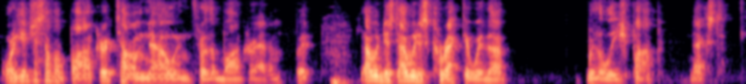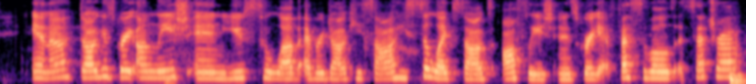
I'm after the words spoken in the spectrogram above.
Or get yourself a bonker, tell him no, and throw the bonker at him. But I would just I would just correct it with a with a leash pop. Next. Anna, dog is great on leash and used to love every dog he saw. He still likes dogs off leash and is great at festivals, etc.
